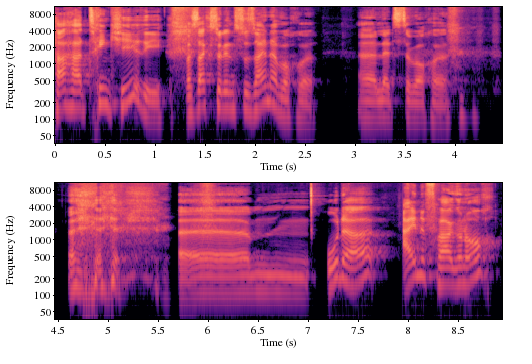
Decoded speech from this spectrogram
Haha, Trinkieri. Was sagst du denn zu seiner Woche? Äh, letzte Woche. ähm, oder eine Frage noch.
